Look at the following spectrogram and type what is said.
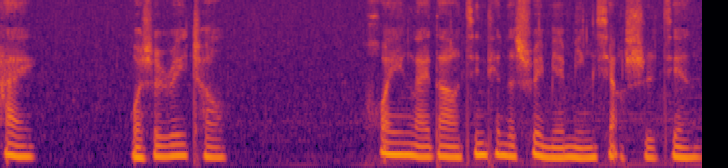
嗨，我是 Rachel，欢迎来到今天的睡眠冥想时间。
